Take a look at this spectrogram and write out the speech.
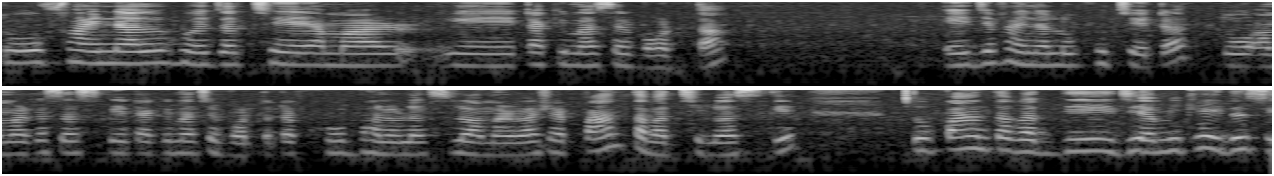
তো ফাইনাল হয়ে যাচ্ছে আমার টাকি মাছের ভর্তা। এই যে ফাইনাল লুক হচ্ছে এটা, তো আমার কাছে আজকে টাকি মাছের ভর্তাটা খুব ভালো লাগছিল, আমার বাসায় পান্তা ভাত ছিল আজকে। তো পান্তা ভাত দিয়েই যে আমি খাইতেছি,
